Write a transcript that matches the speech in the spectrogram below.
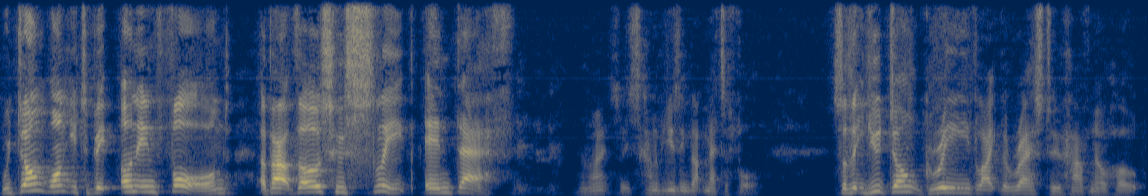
we don't want you to be uninformed about those who sleep in death. All right? So he's kind of using that metaphor. So that you don't grieve like the rest who have no hope.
